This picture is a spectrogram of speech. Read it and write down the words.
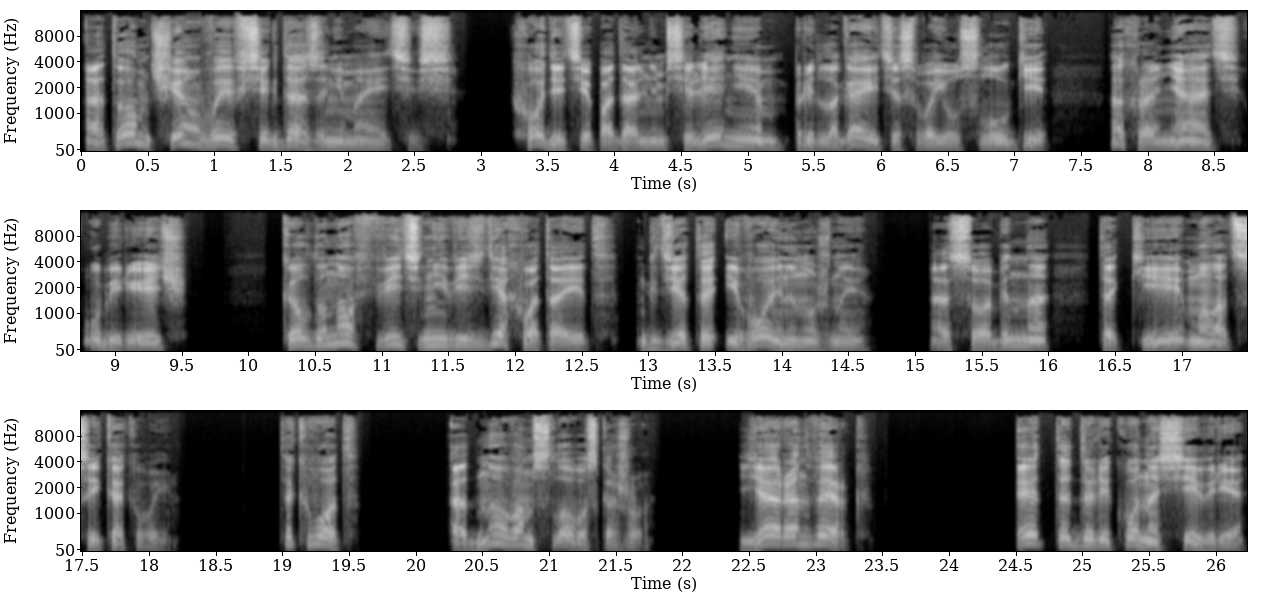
О том, чем вы всегда занимаетесь. Ходите по дальним селениям, предлагаете свои услуги, охранять, уберечь. Колдунов ведь не везде хватает, где-то и воины нужны. Особенно такие молодцы, как вы. Так вот, одно вам слово скажу. Я Ранверк, это далеко на севере,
